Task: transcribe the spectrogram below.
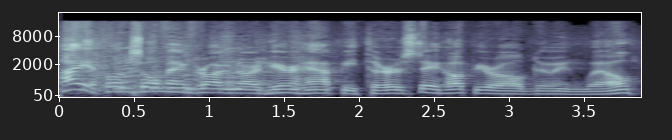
Hiya, folks. Old Man Grognard here. Happy Thursday. Hope you're all doing well.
